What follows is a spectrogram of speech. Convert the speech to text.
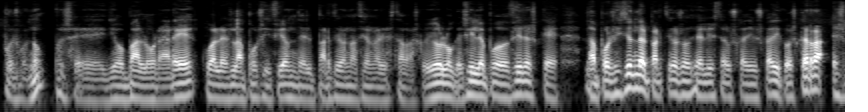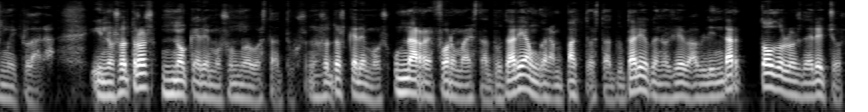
pues bueno, pues eh, yo valoraré cuál es la posición del Partido Nacionalista Vasco. Yo lo que sí le puedo decir es que la posición del Partido Socialista de Euskadi, Euskadi Esquerra es muy clara y nosotros no queremos un nuevo estatus, nosotros queremos una reforma estatutaria, un gran pacto estatutario que nos lleve a blindar todos los derechos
